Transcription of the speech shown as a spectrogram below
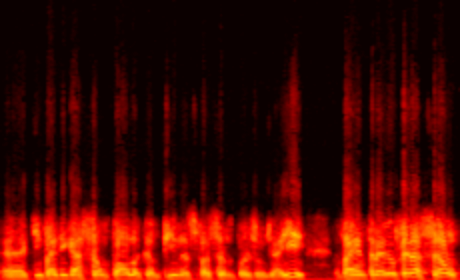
eh, que vai ligar São Paulo a Campinas, passando por Jundiaí, vai entrar em operação.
